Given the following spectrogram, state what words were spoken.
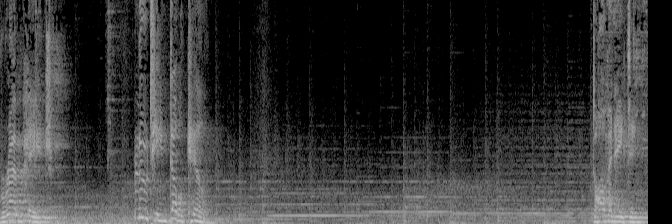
Rampage. Blue team double kill. Dominating.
